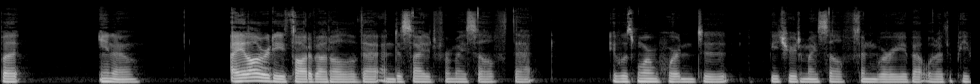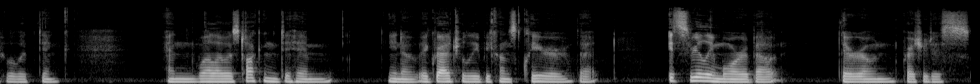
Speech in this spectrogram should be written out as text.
But, you know, I had already thought about all of that and decided for myself that it was more important to be true to myself than worry about what other people would think. And while I was talking to him, you know, it gradually becomes clearer that it's really more about their own prejudice,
